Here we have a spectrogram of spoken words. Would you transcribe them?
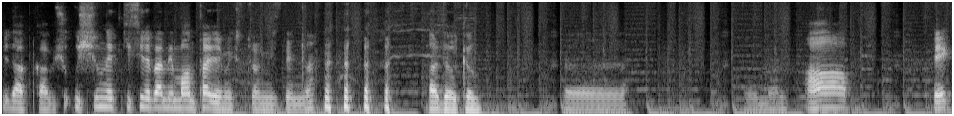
Bir dakika abi şu ışığın etkisiyle ben bir mantar yemek istiyorum izlenimle. Hadi bakalım. Ee, normal. Aa, back,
